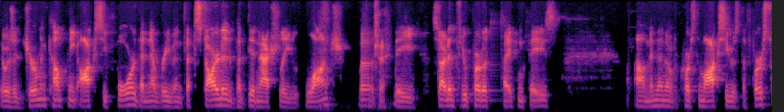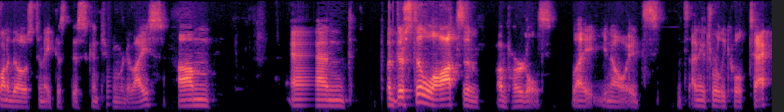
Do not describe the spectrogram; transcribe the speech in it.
there was a German company, Oxy4, that never even got started but didn't actually launch. But Okay. they started through prototyping phase. Um, and then of course the Moxy was the first one of those to make this this consumer device. Um, and but there's still lots of of hurdles. Like you know, it's, it's I think it's really cool tech.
